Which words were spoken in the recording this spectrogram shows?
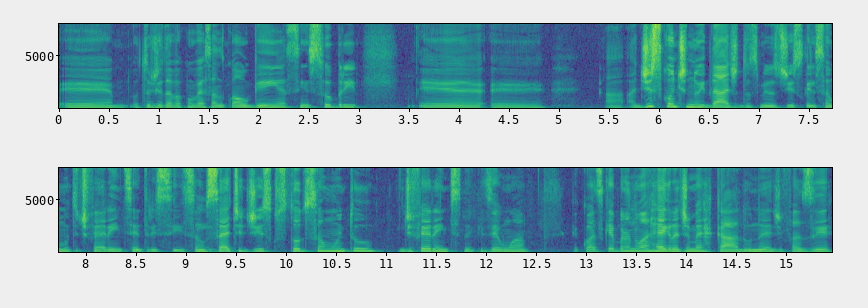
é, outro dia estava conversando com alguém assim sobre é, é, a, a, descontinuidade dos meus discos. Eles são muito diferentes entre si. São Sim. sete discos, todos são muito diferentes, né? Quer dizer, uma é quase quebrando uma regra de mercado, né? De fazer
